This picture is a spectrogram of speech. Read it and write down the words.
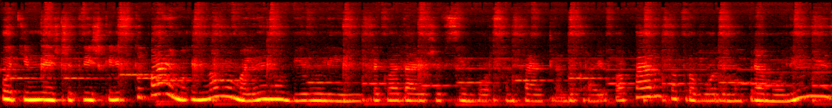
Потім нижче трішки відступаємо і знову малюємо білу лінію, прикладаючи всім ворсом пензля до краю паперу та проводимо пряму лінію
